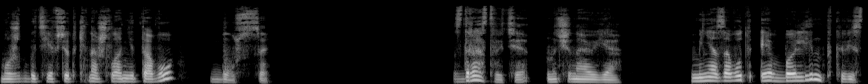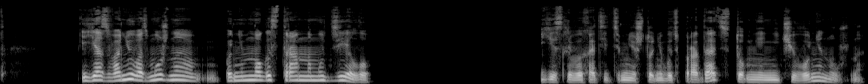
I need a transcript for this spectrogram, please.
Может быть, я все-таки нашла не того Буссе? «Здравствуйте», — начинаю я. «Меня зовут Эбба Линдквист, и я звоню, возможно, по немного странному делу. Если вы хотите мне что-нибудь продать, то мне ничего не нужно.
